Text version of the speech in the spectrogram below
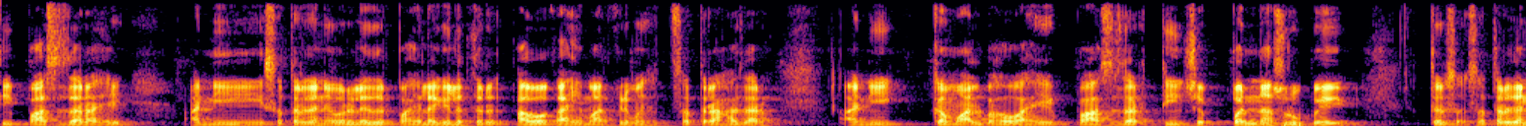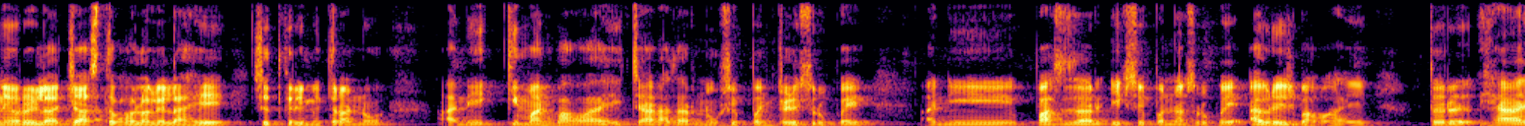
ते पाच हजार आहे. आणि सतरा जानेवारीला जर पाहायला गेलं तर आवक आहे मार्केटमध्ये सतरा हजार आणि कमाल भाव आहे पाच हजार तीनशे पन्नास रुपये. तर स सतरा जानेवारीला जास्त भाव लागलेला आहे शेतकरी मित्रांनो. आणि किमान भाव आहे चार हजार नऊशे पंचेचाळीस रुपये आणि पाच हजार एकशे पन्नास रुपये ॲव्हरेज भाव आहे. तर ह्या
